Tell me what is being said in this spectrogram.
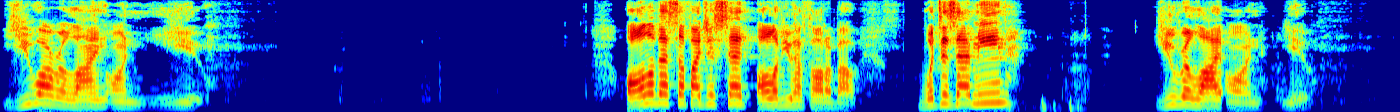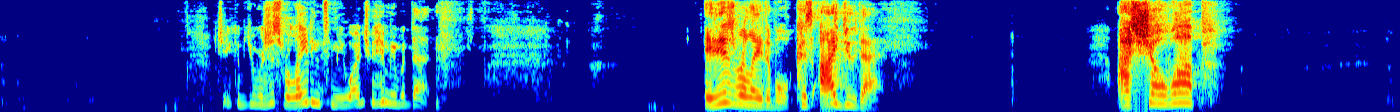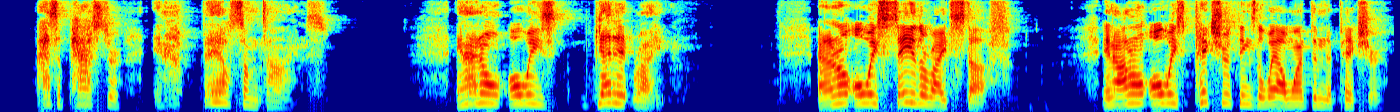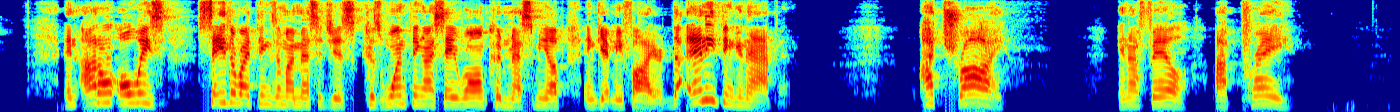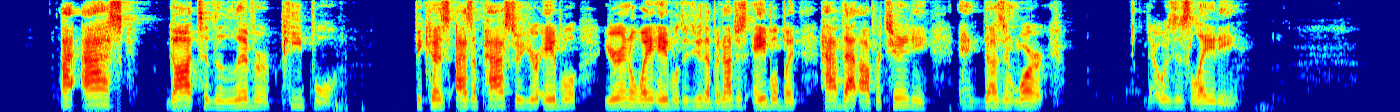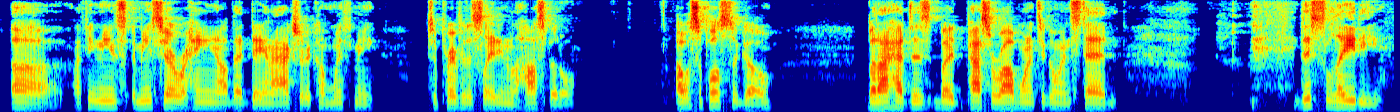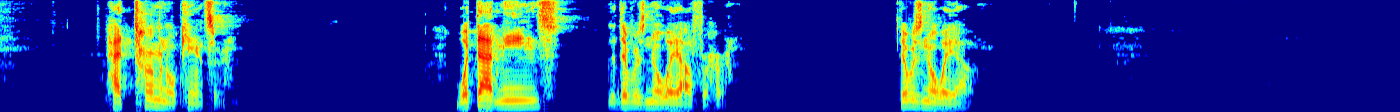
You are relying on you. All of that stuff I just said, all of you have thought about. What does that mean? You rely on you. Jacob, you were just relating to me. Why'd you hit me with that? It is relatable because I do that. I show up as a pastor and I fail sometimes. And I don't always get it right. And I don't always say the right stuff. And I don't always picture things the way I want them to picture. And I don't always say the right things in my messages because one thing I say wrong could mess me up and get me fired. Anything can happen. I try and I fail. I pray. I ask God to deliver people because as a pastor, you're able, you're in a way able to do that, but not just able, but have that opportunity and it doesn't work. There was this lady. Uh, I think me and, me and Sarah were hanging out that day, and I asked her to come with me to pray for this lady in the hospital. I was supposed to go, but I had to, but Pastor Rob wanted to go instead. This lady had terminal cancer. What that means that there was no way out for her. There was no way out.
